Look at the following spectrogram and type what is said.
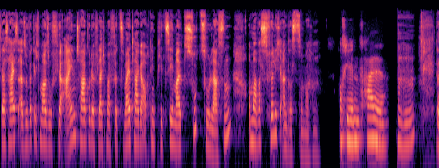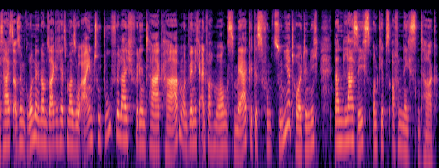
Das heißt also wirklich mal so für einen Tag oder vielleicht mal für zwei Tage auch den PC mal zuzulassen, um mal was völlig anderes zu machen. Auf jeden Fall. Mhm. Das heißt also im Grunde genommen sage ich jetzt mal so ein To-Do vielleicht für den Tag haben und wenn ich einfach morgens merke, das funktioniert heute nicht, dann lasse ich's und gib's auf den nächsten Tag.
